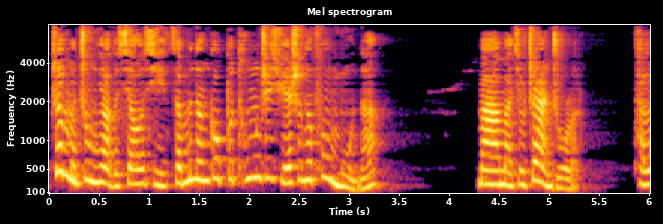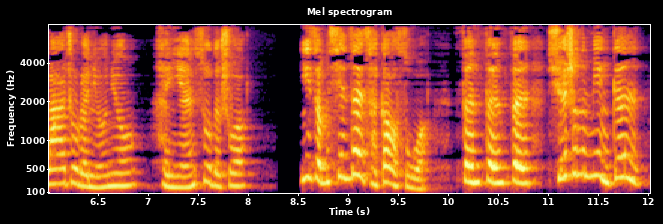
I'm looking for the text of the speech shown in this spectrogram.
这么重要的消息怎么能够不通知学生的父母呢？妈妈就站住了，她拉住了牛牛，很严肃地说：“你怎么现在才告诉我？分分分，学生的命根，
